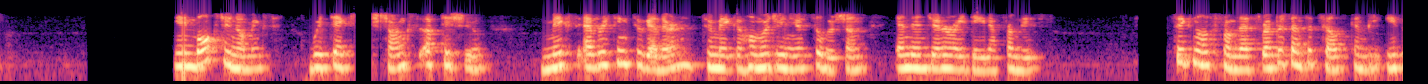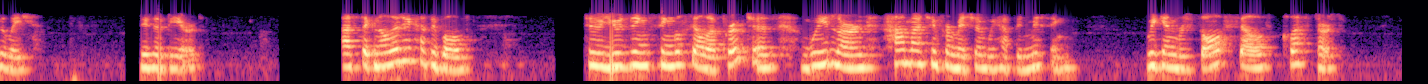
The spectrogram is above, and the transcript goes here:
In bulk genomics, we take chunks of tissue, mix everything together to make a homogeneous solution, and then generate data from this. Signals from less represented cells can be easily disappeared. As technology has evolved, to using single cell approaches, we learned how much information we have been missing. We can resolve cell clusters,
